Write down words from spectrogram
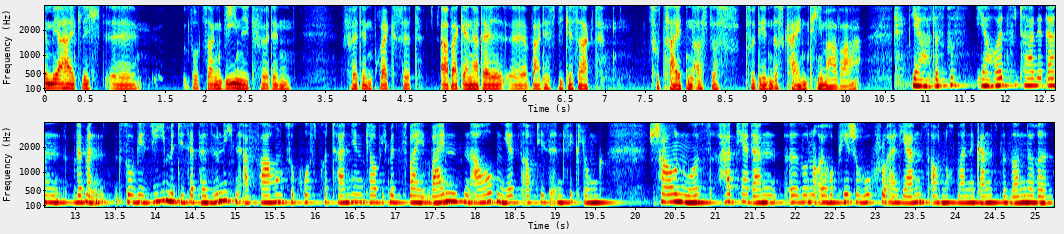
mehrheitlich äh, sozusagen wenig für den, für den Brexit. Aber generell äh, war das, wie gesagt, zu Zeiten, als das, zu denen das kein Thema war. Ja, das muss ja heutzutage dann, wenn man so wie Sie mit dieser persönlichen Erfahrung zu Großbritannien, glaube ich, mit zwei weinenden Augen jetzt auf diese Entwicklung schauen muss, hat ja dann äh, so eine europäische Hochschulallianz auch nochmal eine ganz besondere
